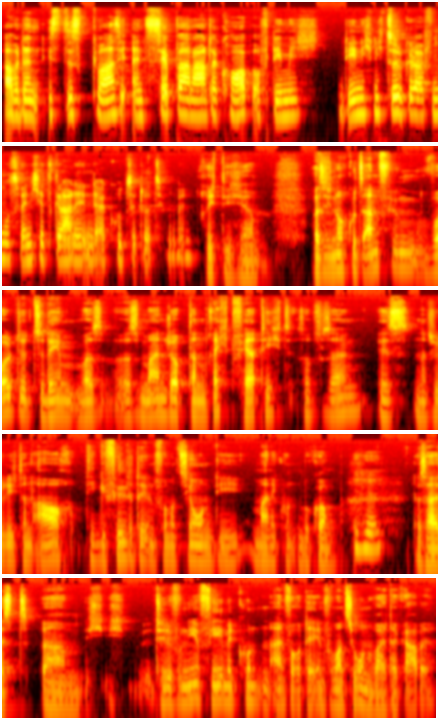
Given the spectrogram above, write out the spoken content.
aber dann ist es quasi ein separater Korb, auf dem ich den ich nicht zurückgreifen muss, wenn ich jetzt gerade in der Akutsituation bin. Richtig, ja. Was ich noch kurz anfügen wollte zu dem, was, was mein Job dann rechtfertigt, sozusagen, ist natürlich dann auch die gefilterte Information, die meine Kunden bekommen. Mhm. Das heißt, ähm, ich, ich telefoniere viel mit Kunden einfach der Informationenweitergabe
